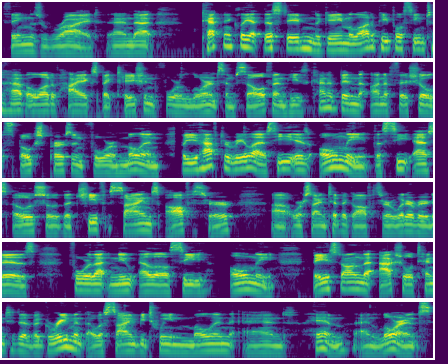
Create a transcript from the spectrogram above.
things ride. And that technically at this stage in the game, a lot of people seem to have a lot of high expectation for Lawrence himself, and he's kind of been the unofficial spokesperson for Mullen. But you have to realize he is only the CSO, so the Chief Science Officer uh, or Scientific Officer, whatever it is, for that new LLC only based on the actual tentative agreement that was signed between Mullen and him and Lawrence.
